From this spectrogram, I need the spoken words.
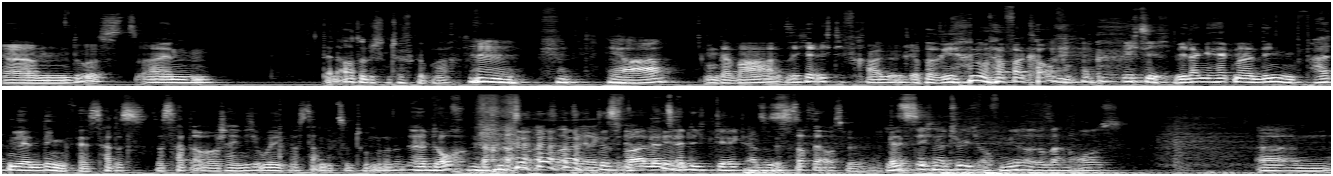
Ähm, du hast ein, dein Auto durch den TÜV gebracht. Hm. Ja, Und da war sicherlich die Frage, reparieren oder verkaufen. richtig. Wie lange hält man ein Ding, halten wir ein Ding fest? Hat es, das hat aber wahrscheinlich nicht unbedingt was damit zu tun, oder? Äh, doch, das, das war direkt. das war letztendlich direkt, also Das ist doch der Auslöser. lässt sich natürlich auf mehrere Sachen aus, ähm,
